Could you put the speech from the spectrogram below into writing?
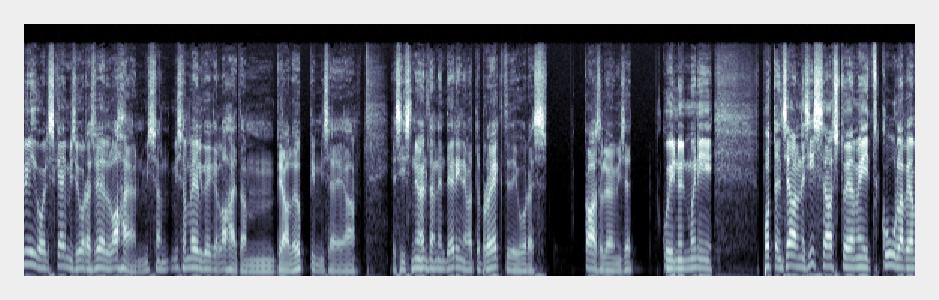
ülikoolis käimise juures veel lahe on, mis on, mis on veel kõige lahedam peale õppimise ja, ja siis nii-öelda nende erinevate projektide juures kaasalöömise, et kui nüüd mõni potentsiaalne sisseastuja meid kuulab ja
